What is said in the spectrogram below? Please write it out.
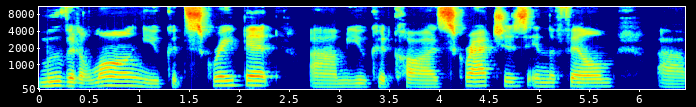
move it along, you could scrape it. Um, you could cause scratches in the film. Uh,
